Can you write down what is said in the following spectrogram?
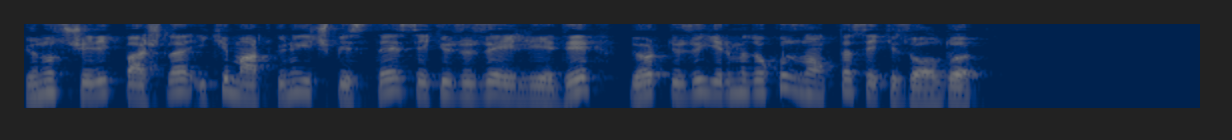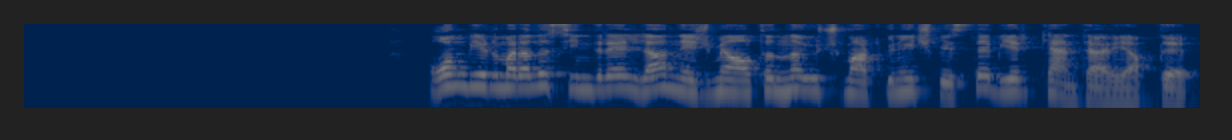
Yunus Çelikbaş'la 2 Mart günü iç pistte 800'ü 57, 400'ü 29.8 oldu. 11 numaralı Cinderella Necmi Altın'la 3 Mart günü iç pistte bir kenter yaptı.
